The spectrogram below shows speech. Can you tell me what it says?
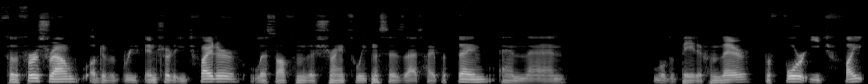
For the first round, I'll give a brief intro to each fighter, list off some of their strengths, weaknesses, that type of thing, and then we'll debate it from there. Before each fight,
